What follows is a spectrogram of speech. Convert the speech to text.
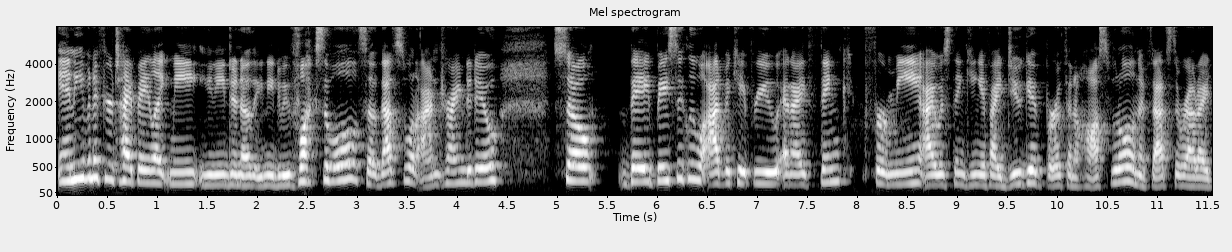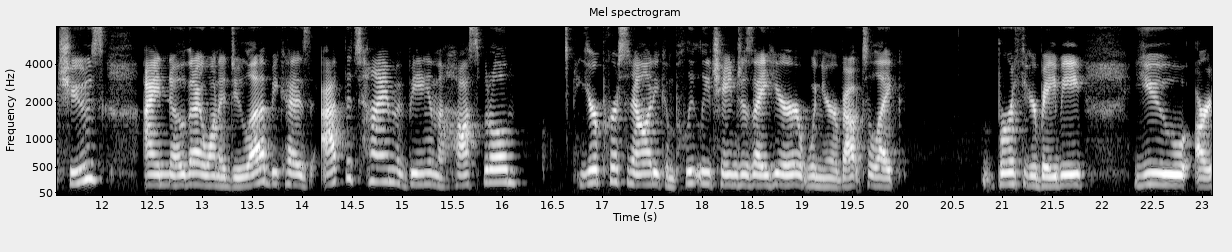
And even if you're type A like me, you need to know that you need to be flexible. So that's what I'm trying to do. So they basically will advocate for you. And I think for me, I was thinking if I do give birth in a hospital and if that's the route I choose, I know that I want a doula because at the time of being in the hospital, your personality completely changes, I hear, when you're about to like birth your baby you are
